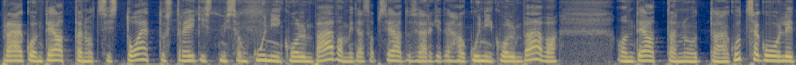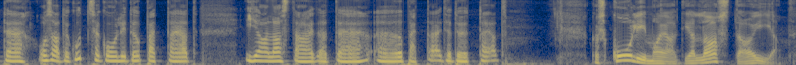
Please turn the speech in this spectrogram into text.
praegu on teatanud siis toetusstreigist, mis on kuni kolm päeva, mida saab seaduse järgi teha kuni kolm päeva on teatanud äh, kutsekoolide, osade kutsekoolide õpetajad ja lasteaedade äh, õpetajad ja töötajad kas koolimajad ja lasteaiad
